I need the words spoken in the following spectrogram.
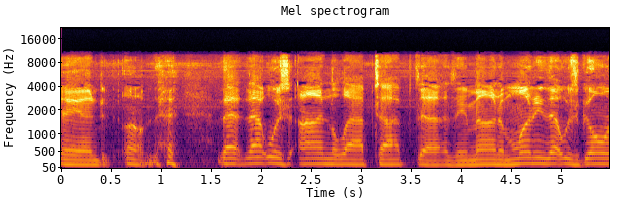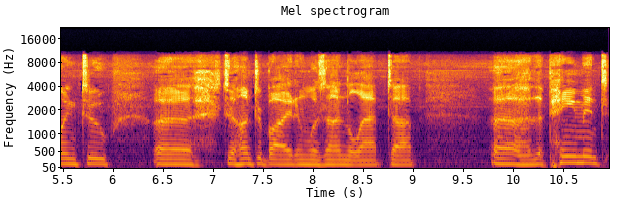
and um, that that was on the laptop. The, the amount of money that was going to uh, to Hunter Biden was on the laptop. Uh, the payment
